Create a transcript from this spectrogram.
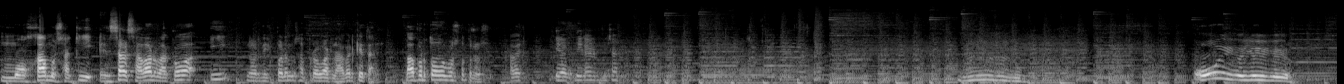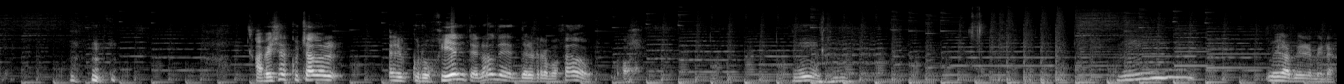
mojamos aquí en salsa barbacoa y nos disponemos a probarla, a ver qué tal. Va por todos vosotros. A ver, mira, mira, mira. Mm. Uy, uy, uy, uy. ¿Habéis escuchado el, crujiente, ¿no? del rebozado. Oh. Mm. Mm. Mira, mira, mira.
